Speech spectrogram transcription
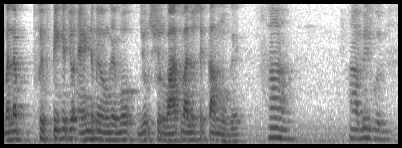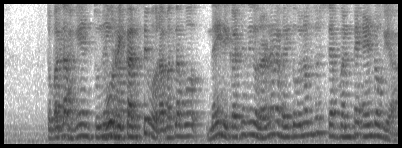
मतलब फिफ्टी के जो एंड में होंगे वो जो शुरुआत वालों से कम होंगे। हाँ हाँ बिल्कुल। तो मतलब तूने वो रिकर्सिव हो रहा मतलब वो नहीं रिकर्सिव नहीं हो रहा ना मैं भाई तो बोल रहा हूँ स्टेप वन पे एंड हो गया।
